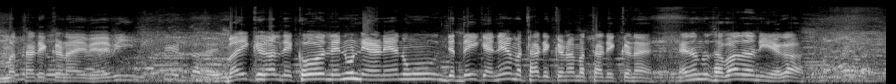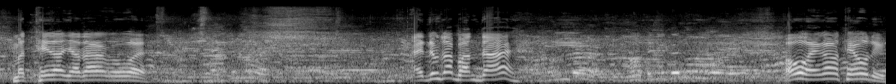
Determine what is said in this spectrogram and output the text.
ਮੱਥਾ ਟੇਕਣ ਆਏ ਵੇ ਵੀ। ਬਾਈ, ਇੱਕ ਗੱਲ ਦੇਖੋ, ਇਹਨੂੰ ਨਿਆਣਿਆਂ ਨੂੰ ਜਿੱਦਾਂ ਹੀ ਕਹਿੰਦੇ ਆ, ਮੱਥਾ ਟੇਕਣਾ ਮੱਥਾ ਟੇਕਣਾ ਇਹਨਾਂ ਨੂੰ ਸਭਾ ਦਾ ਨਹੀਂ ਹੈਗਾ। ਮੱਥੇ ਦਾ ਜ਼ਿਆਦਾ ਉਹ ਹੈ। ਇਦੋਂ ਤਾਂ ਬੰਦ ਆ। ਉਹ ਹੈਗਾ ਉੱਥੇ ਉਹਦੇ।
